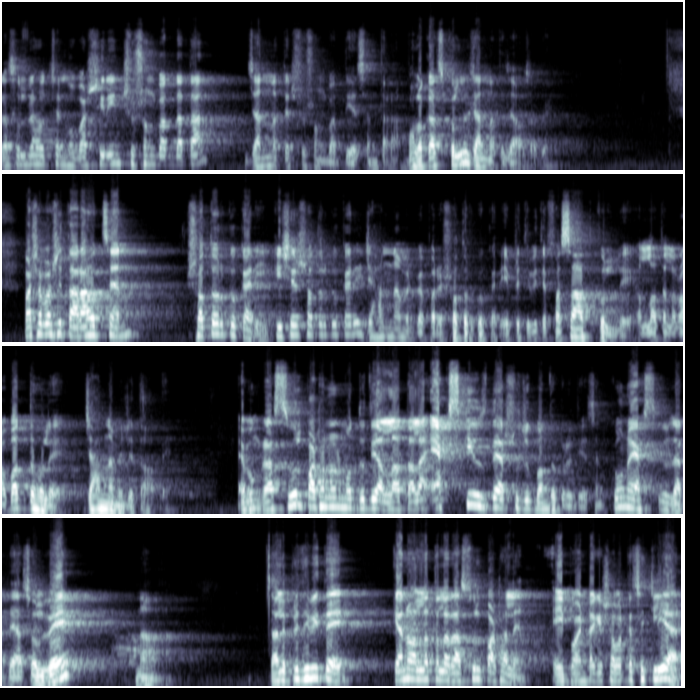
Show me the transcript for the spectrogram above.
রাসূলরা হচ্ছেন মুবাশশিরিন, সুসংবাদদাতা, জান্নাতের সুসংবাদ দিয়েছেন তারা। ভালো কাজ করলে জান্নাতে যাওয়া যাবে। পাশাপাশি তারা হচ্ছেন সতর্ককারী। কিসের সতর্ককারী? জাহান্নামের ব্যাপারে সতর্ককারী। এই পৃথিবীতে ফাসাদ করলে আল্লাহ তালার অবাধ্য হলে জাহান্নামে যেতে হবে। এবং রাসূল পাঠানোর মধ্য দিয়ে আল্লাহ তালা এক্সকিউজ দেওয়ার সুযোগ বন্ধ করে দিয়েছেন। কোন এক্সকিউজ আর দেয়া চলবে না। তাহলে পৃথিবীতে কেন আল্লাহ তালা রাসূল পাঠালেন? এই পয়েন্টটা কি সবার কাছে ক্লিয়ার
